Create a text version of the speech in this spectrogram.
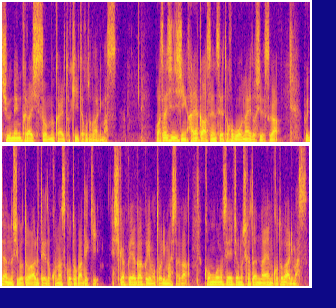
中年クライシスを迎えると聞いたことがあります。私自身早川先生とほぼ同い年ですが普段の仕事はある程度こなすことができ資格や学位も取りましたが今後の成長の仕方に悩むことがあります。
